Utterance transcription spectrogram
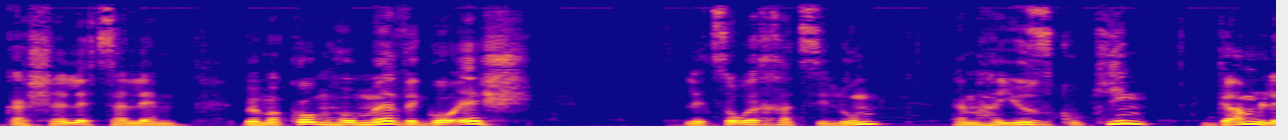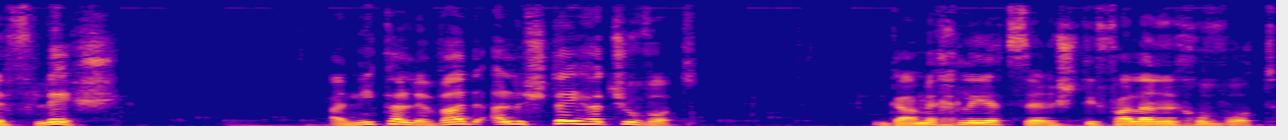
קשה לצלם במקום הומה וגועש, לצורך הצילום הם היו זקוקים גם לפלאש. ענית לבד על שתי התשובות. גם איך לייצר שטיפה לרחובות,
